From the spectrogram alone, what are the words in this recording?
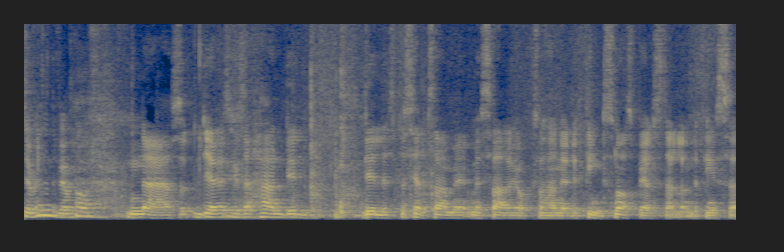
Jag vet inte, vi har bara... Nej, alltså, det- jag skulle säga här, det, det är lite speciellt så här med, med Sverige också. Här nere. Det finns några spelställen. Det finns eh,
